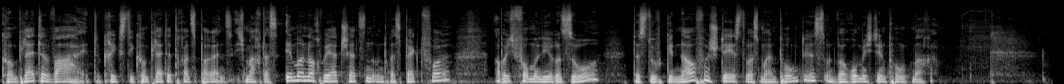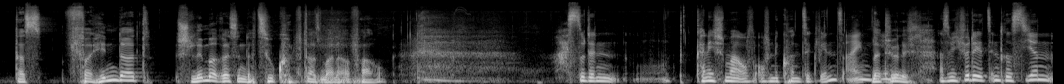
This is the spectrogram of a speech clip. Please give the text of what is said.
komplette Wahrheit, du kriegst die komplette Transparenz. Ich mache das immer noch wertschätzend und respektvoll, aber ich formuliere es so, dass du genau verstehst, was mein Punkt ist und warum ich den Punkt mache. Das verhindert Schlimmeres in der Zukunft aus meiner Erfahrung. Hast du denn kann ich schon mal auf, auf eine Konsequenz eingehen? Natürlich. Also mich würde jetzt interessieren,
